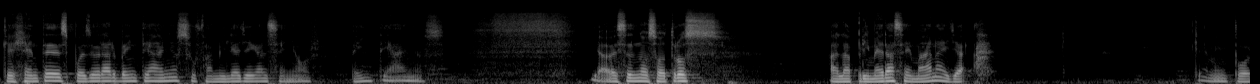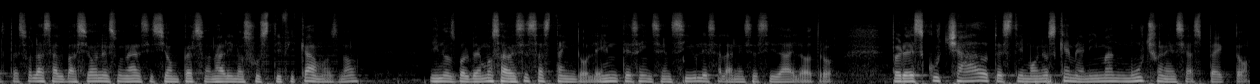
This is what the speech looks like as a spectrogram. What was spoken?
que gente después de orar 20 años, su familia llega al Señor. 20 años. Y a veces nosotros a la primera semana y ya, ah, ¿qué me importa? Eso la salvación es una decisión personal y nos justificamos, ¿no? Y nos volvemos a veces hasta indolentes e insensibles a la necesidad del otro. Pero he escuchado testimonios que me animan mucho en ese aspecto.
